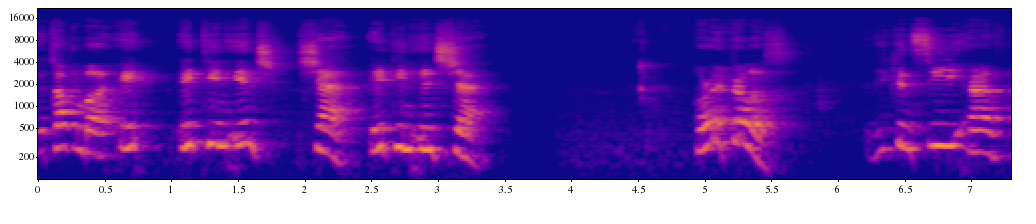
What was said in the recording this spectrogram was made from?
you're talking about eight, 18 inch shad, 18 inch shad. All right, fellas, if you can see I've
